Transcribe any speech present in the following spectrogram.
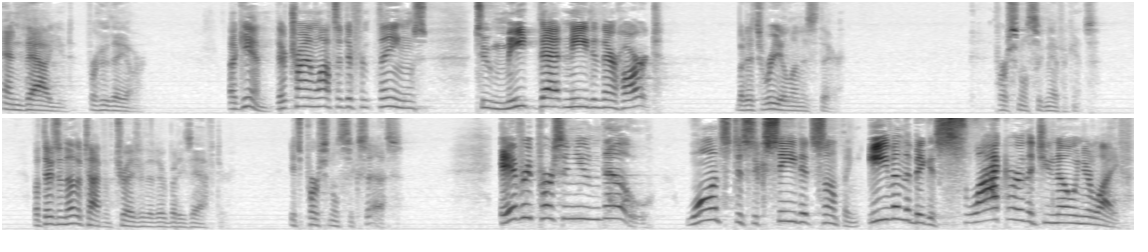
and valued for who they are. Again, they're trying lots of different things to meet that need in their heart, but it's real and it's there. Personal significance. But there's another type of treasure that everybody's after it's personal success. Every person you know wants to succeed at something, even the biggest slacker that you know in your life.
